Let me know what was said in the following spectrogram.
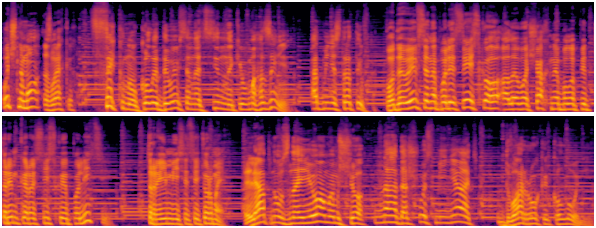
Почнемо з легких. Сикнув, коли дивився на цінники в магазині. Адміністративка. Подивився на поліцейського, але в очах не було підтримки російської поліції. Три місяці тюрми. Ляпнув знайомим, що надо щось міняти. Два роки колонії.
